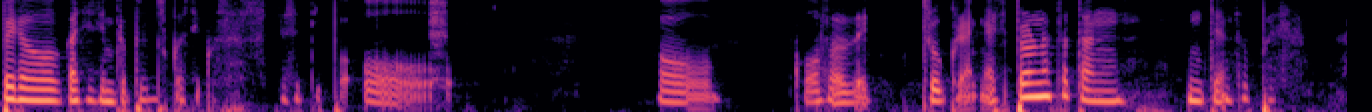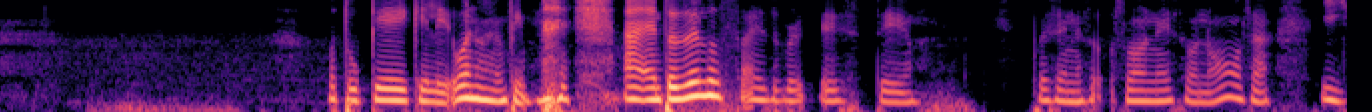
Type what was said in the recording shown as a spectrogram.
pero casi siempre pues busco así cosas de ese tipo. O, o cosas de true crime. pero no está tan intenso, pues. O tú qué, qué le... Bueno, en fin. ah, entonces los iceberg, este... Pues en eso, son eso, ¿no? O sea, y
